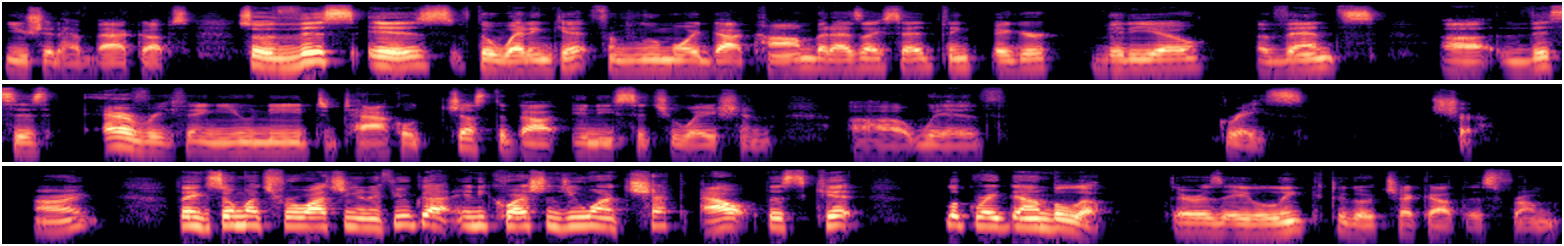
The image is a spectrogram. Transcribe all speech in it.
you should have backups. So this is the wedding kit from lumoid.com, but as I said, think bigger, video, events. Uh, this is everything you need to tackle just about any situation uh, with grace. Sure. All right. Thanks so much for watching. And if you've got any questions, you want to check out this kit, look right down below. There is a link to go check out this from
